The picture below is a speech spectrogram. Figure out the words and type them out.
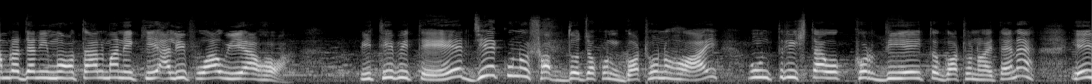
আমরা জানি মতাল মানে কি? আলিফ ওয়া ইয়া, হওয়া। পৃথিবীতে যে কোনো শব্দ যখন গঠন হয়, উনত্রিশটা অক্ষর দিয়েই তো গঠন হয়, তাই না? এই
